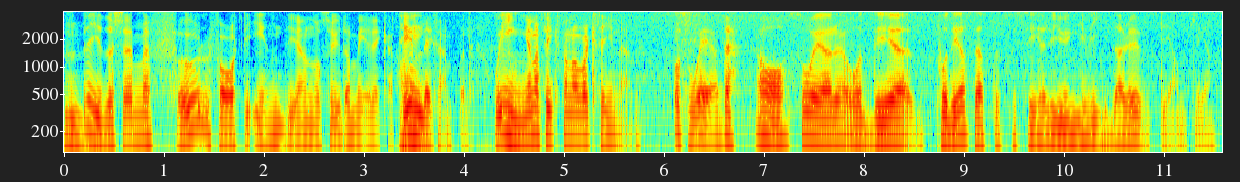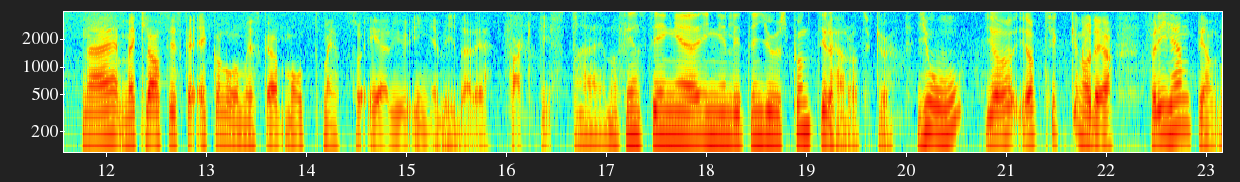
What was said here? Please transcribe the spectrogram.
Mm. sprider sig med full fart i Indien och Sydamerika till exempel. Och ingen har fixat någon vaccin än. Och så är det. Ja, så är det och det, på det sättet så ser det ju inget vidare ut egentligen. Nej, med klassiska ekonomiska mått mätt så är det ju inget vidare faktiskt. Nej, men finns det ingen, ingen liten ljuspunkt i det här då tycker du? Jo, jag, jag tycker nog det. För egentligen,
